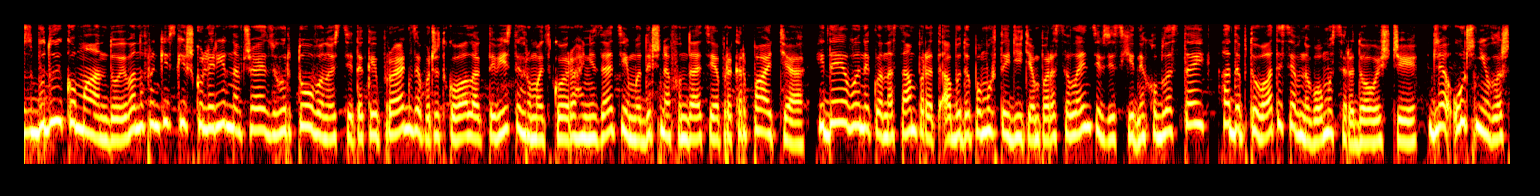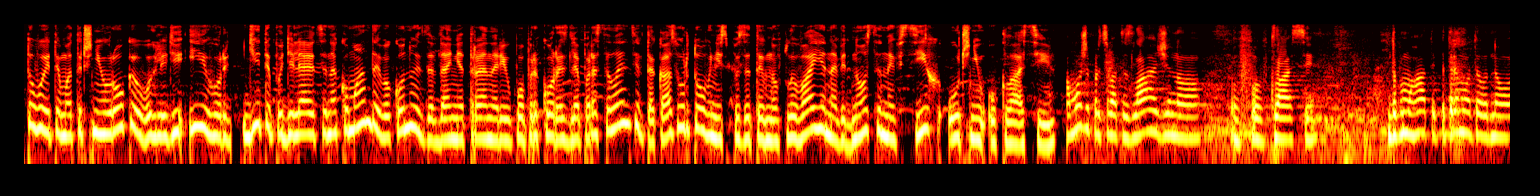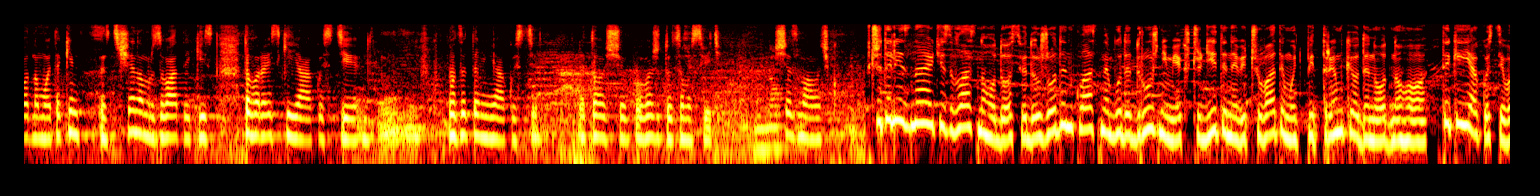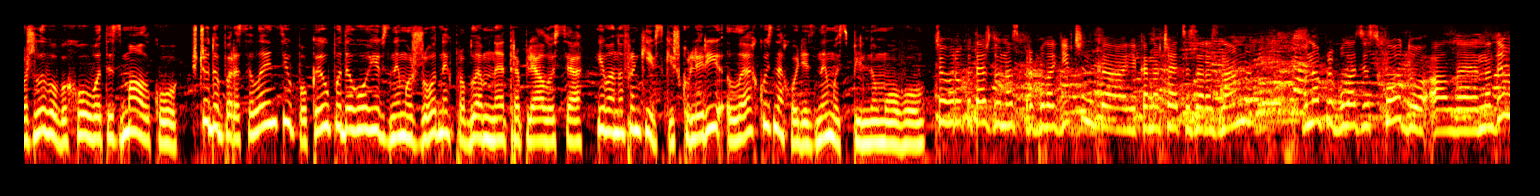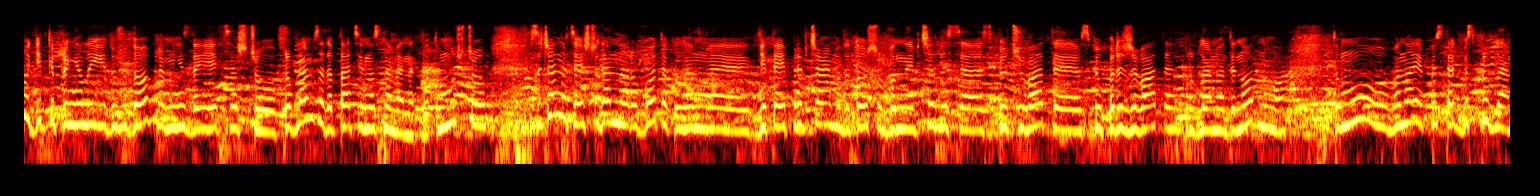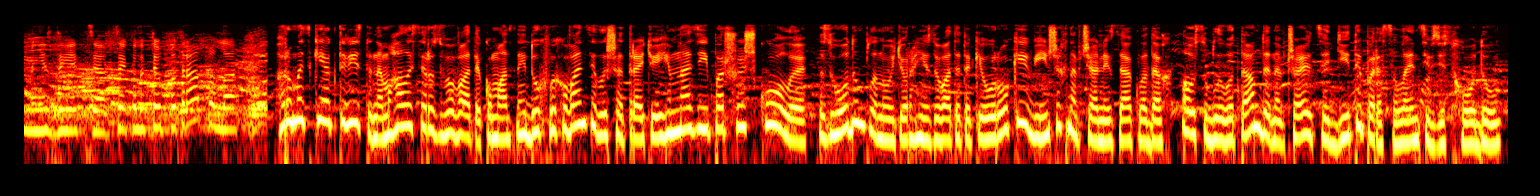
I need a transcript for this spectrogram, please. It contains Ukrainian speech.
Збудуй команду. Івано-франківських школярів навчають згуртованості. Такий проект започаткували активісти громадської організації Медична фундація Прикарпаття. Ідея виникла насамперед, аби допомогти дітям переселенців зі східних областей адаптуватися в новому середовищі. Для учнів влаштовують тематичні уроки у вигляді ігор. Діти поділяються на команди і виконують завдання тренерів. Попри користь для переселенців, така згуртованість позитивно впливає на відносини всіх учнів у класі. А може працювати злагоджено в класі, допомагати, підтримувати одне одному і таким чином розвивати якісь товариські якості, позитивні якості для того, щоб вижити у цьому світі. Ще з маличку. Вчителі знають із власного досвіду, жоден клас не буде дружнім, якщо діти не відчуватимуть підтримки один одного. Такі якості важливо виховувати з малку. Щодо переселенців, поки у педагогів з ними жодних проблем не траплялося. Івано-франківські школярі легко знаходять з ними спільну мову. Цього року теж до нас прибула дівчинка, яка навчається зараз з нами. Вона прибула зі сходу, але на диво дітки прийняли її дуже добре. Мені здається, що проблем з адаптацією в нас не виникло, тому що звичайно це щоденна робота, коли ми дітей привчаємо до того, щоб вони вчилися співчувати, співпереживати проблеми один одного. Тому якось так без проблем, мені здається, в цей колектив потрапила. Громадські активісти намагалися розвивати командний дух вихованців лише третьої гімназії першої школи. Згодом планують організувати такі уроки в інших навчальних закладах, а особливо там, де навчаються діти переселенців зі сходу.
